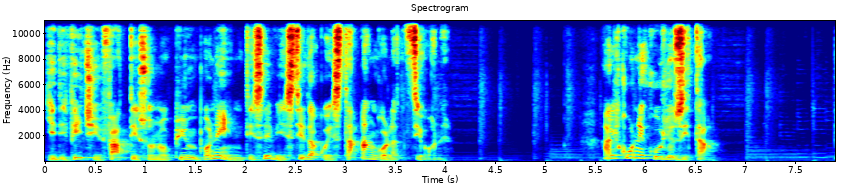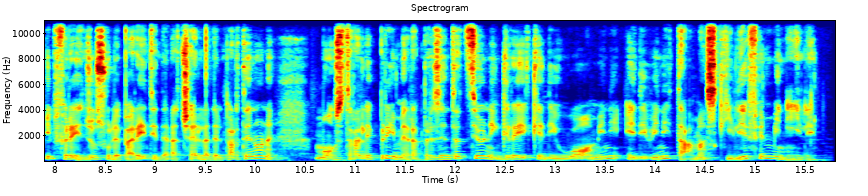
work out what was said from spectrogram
Gli edifici infatti sono più imponenti se visti da questa angolazione. Alcune curiosità. Il fregio sulle pareti della cella del Partenone mostra le prime rappresentazioni greche di uomini e divinità maschili e femminili.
